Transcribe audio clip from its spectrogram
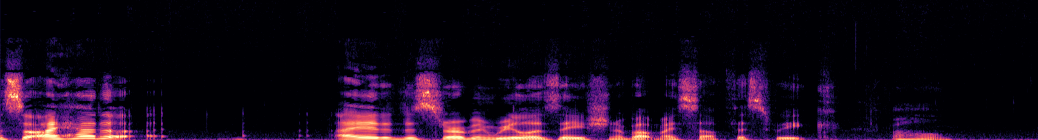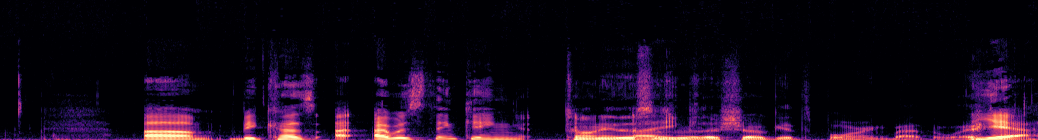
So I had a, I had a disturbing realization about myself this week. Oh, Um, because I, I was thinking, Tony, this is where the show gets boring. By the way. yeah,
